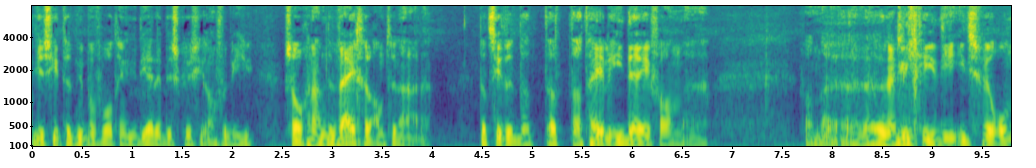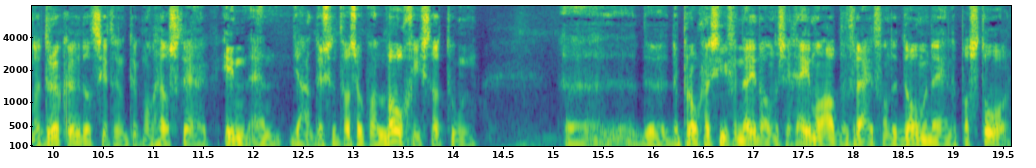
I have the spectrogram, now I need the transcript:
Je ziet het nu bijvoorbeeld in die hele discussie over die zogenaamde weigerambtenaren. Dat, zit er, dat, dat, dat hele idee van, eh, van eh, religie die iets wil onderdrukken... dat zit er natuurlijk nog heel sterk in. En ja, dus het was ook wel logisch dat toen eh, de, de progressieve Nederlanders... zich eenmaal had bevrijd van de dominee en de pastoor...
